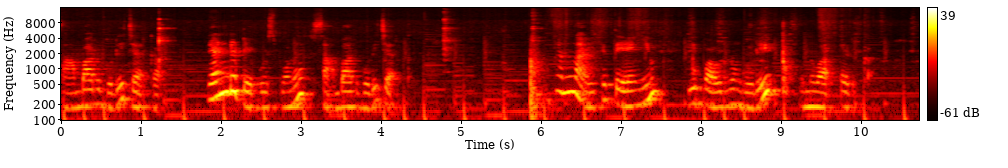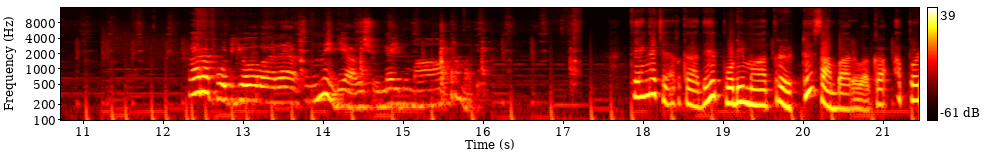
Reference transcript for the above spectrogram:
സാമ്പാർ പൊടി ചേർക്കാം. രണ്ട് ടേബിൾ സ്പൂണ് സാമ്പാർ പൊടി ചേർക്കാം. നന്നായിട്ട് തേങ്ങയും ഈ പൗഡറും കൂടി ഒന്ന് വറുത്തെടുക്കാം. വേറെ പൊടിയോ വേറെ ഒന്നിന്റെ ആവശ്യമില്ല. ഇത് മാത്രം മതി. തേങ്ങ ചേർക്കാതെ പൊടി മാത്രം ഇട്ട് സാമ്പാർ വെക്കുക അപ്പോൾ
